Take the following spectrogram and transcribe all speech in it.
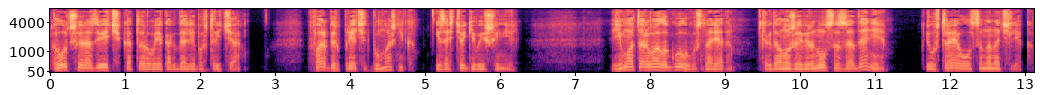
лучший разведчик, которого я когда-либо встречал. Фарбер прячет бумажник и застегивает шинель. Ему оторвало голову снарядом когда он уже вернулся с задания и устраивался на ночлег.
